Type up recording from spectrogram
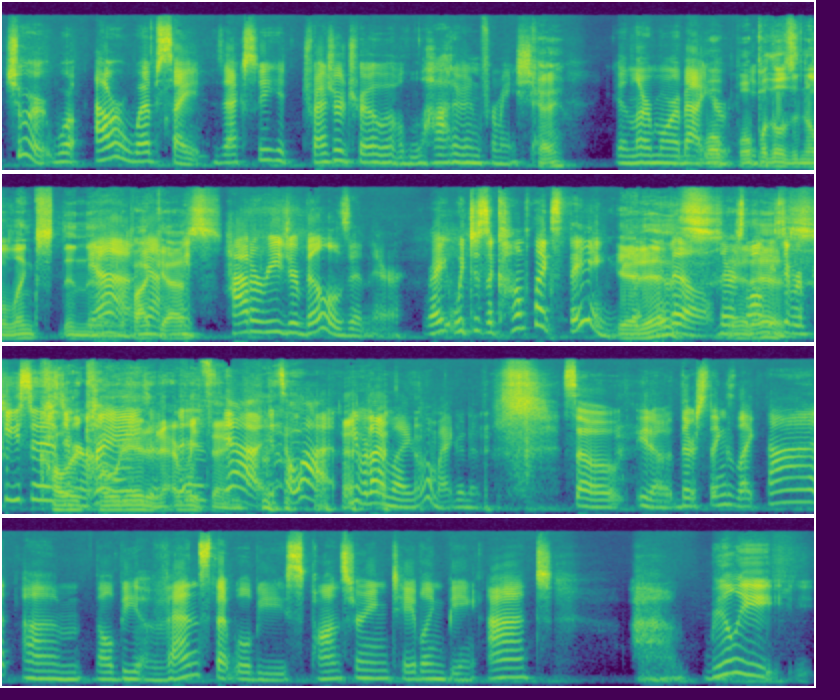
Sure. Well, our website is actually a treasure trove of a lot of information. Okay, You can learn more about we'll, your we'll put those in the links in the, yeah, in the yeah. I mean, podcast. how to read your bills in there, right? Which is a complex thing. It the- the is. bill. There's It all is. these different pieces, Color coded rates and this. everything. Yeah, it's a lot. Even I'm like, oh my goodness. So you know, there's things like that. Um, there'll be events that we'll be sponsoring, tabling, being at. Um, really,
